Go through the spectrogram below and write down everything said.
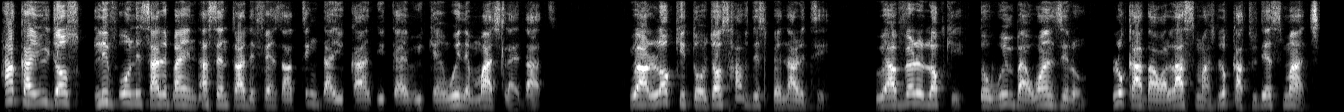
How can you just leave only Saliba in that central defense and think that you can you can you can win a match like that? You are lucky to just have this penalty. We are very lucky to win by 1-0. Look at our last match. Look at today's match.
